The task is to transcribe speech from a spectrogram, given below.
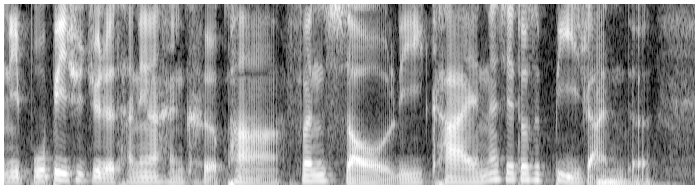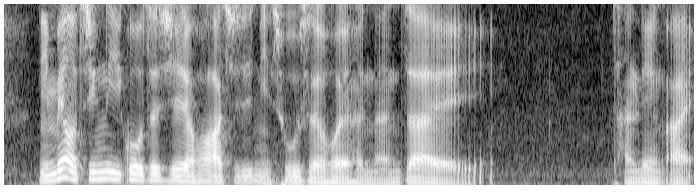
你不必去觉得谈恋爱很可怕，分手离开那些都是必然的。你没有经历过这些的话，其实你出社会很难再谈恋爱，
